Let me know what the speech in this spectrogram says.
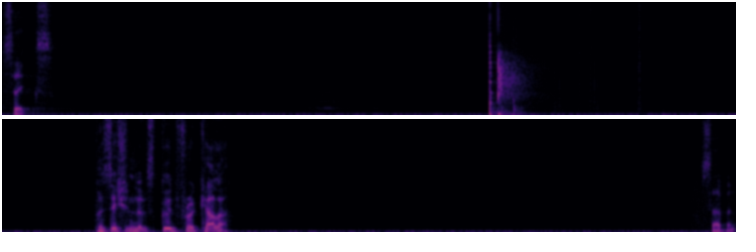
Six. Position looks good for a colour. Seven.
